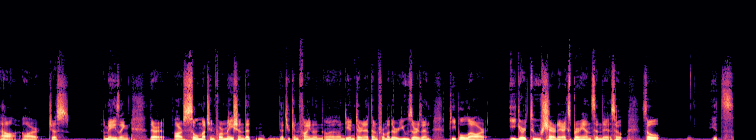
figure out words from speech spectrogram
are, are just amazing. There are so much information that that you can find on, on the internet and from other users, and people are eager to share their experience. And the, so so it's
